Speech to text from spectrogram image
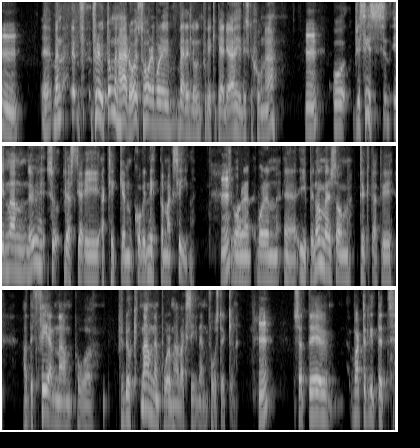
Mm. Eh, men förutom den här då så har det varit väldigt lugnt på Wikipedia i diskussionerna. Mm. Och precis innan nu så läste jag i artikeln Covid-19 Maxin. Mm. Så var det, var det en eh, IP-nummer som tyckte att vi hade fel namn på produktnamnen på de här vaccinen, två stycken. Mm. Så att det vart ett litet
